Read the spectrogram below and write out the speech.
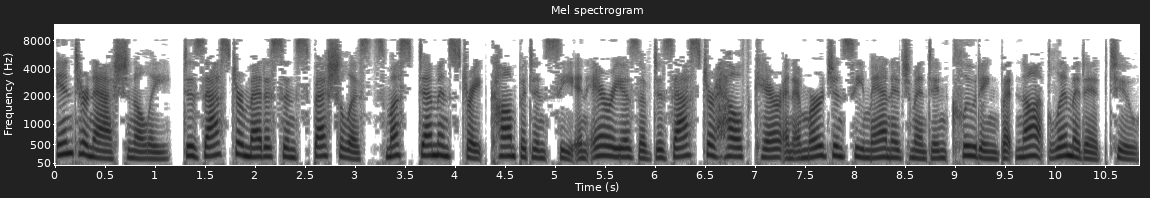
Internationally, disaster medicine specialists must demonstrate competency in areas of disaster healthcare and emergency management including but not limited to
